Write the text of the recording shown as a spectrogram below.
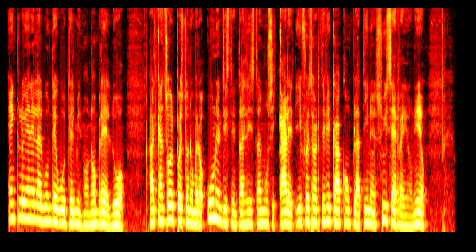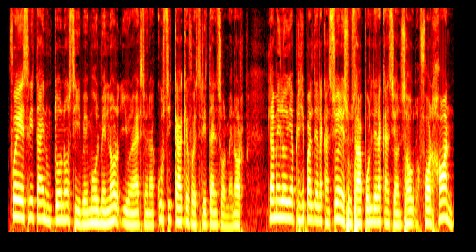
e incluida en el álbum debut del mismo nombre del dúo. Alcanzó el puesto número uno en distintas listas musicales y fue certificada con platino en Suiza y Reino Unido. Fue escrita en un tono si bemol menor y una versión acústica que fue escrita en sol menor. La melodía principal de la canción es un sample de la canción South for Horn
